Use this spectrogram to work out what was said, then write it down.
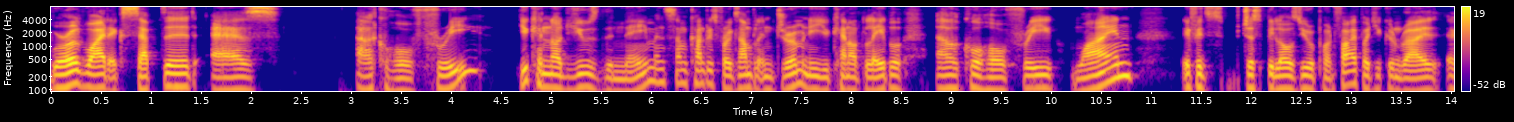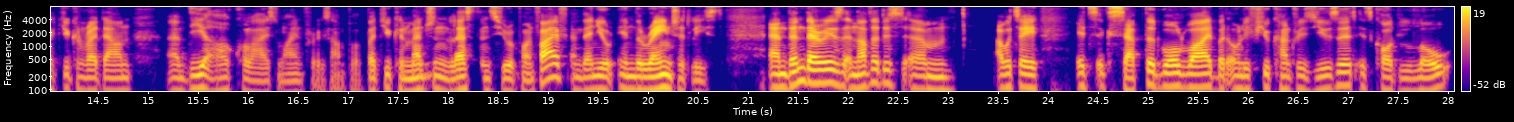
worldwide accepted as alcohol free. You cannot use the name in some countries. For example, in Germany, you cannot label alcohol free wine if it's just below 0.5 but you can write uh, you can write down uh, de-alcoholized wine for example but you can mm-hmm. mention less than 0.5 and then you're in the range at least and then there is another this um, i would say it's accepted worldwide but only few countries use it it's called low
